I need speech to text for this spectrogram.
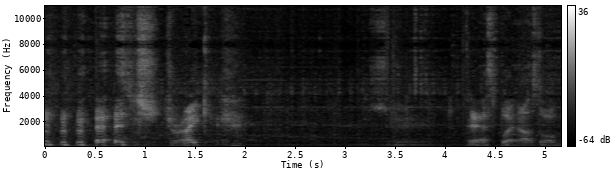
Strike. Yeah, split. That's the one.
